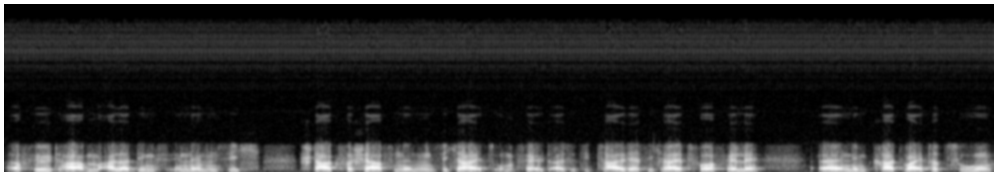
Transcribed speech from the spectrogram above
erfüllt haben, allerdings in einem sich stark verschärfenden Sicherheitsumfeld. Also die Zahl der Sicherheitsvorfälle äh, nimmt gerade weiter zu.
